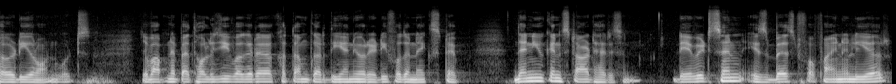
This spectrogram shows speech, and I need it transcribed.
third year onwards जब आपने पैथोलॉजी वगैरह ख़त्म कर दी and you are ready for the next step then you can start Harrison Davidson is best for final year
